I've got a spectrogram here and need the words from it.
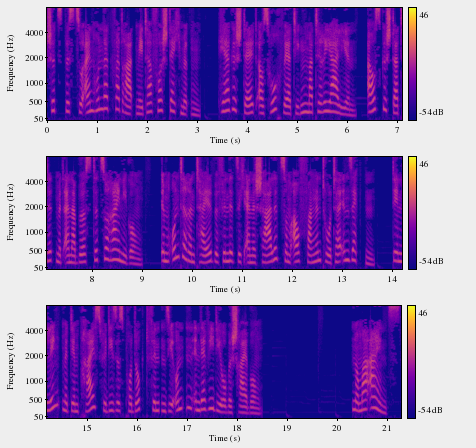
schützt bis zu 100 Quadratmeter vor Stechmücken. Hergestellt aus hochwertigen Materialien. Ausgestattet mit einer Bürste zur Reinigung. Im unteren Teil befindet sich eine Schale zum Auffangen toter Insekten. Den Link mit dem Preis für dieses Produkt finden Sie unten in der Videobeschreibung. Nummer 1.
